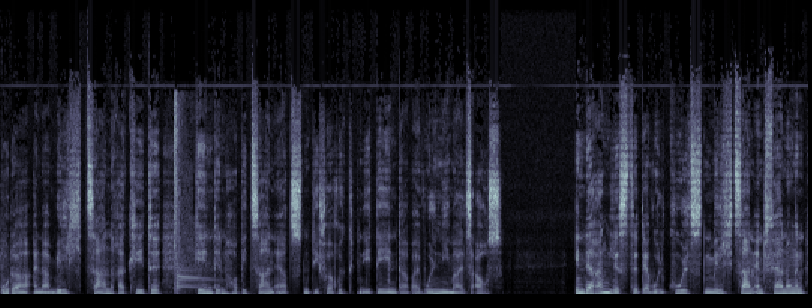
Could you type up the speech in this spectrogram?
oder einer Milchzahnrakete gehen den Hobbyzahnärzten die verrückten Ideen dabei wohl niemals aus. In der Rangliste der wohl coolsten Milchzahnentfernungen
